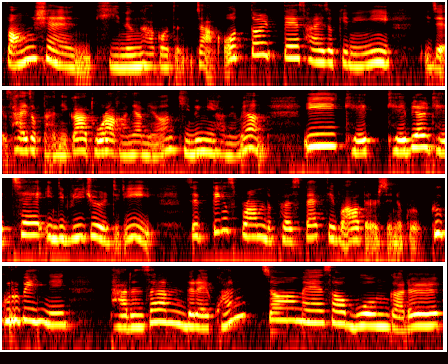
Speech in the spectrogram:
function 기능하거든. 자, 어떨 때 사회적 기능이 이제 사회적 단위가 돌아가냐면 기능이 하냐면 이 개, 개별 개체 individual들이 see things from the perspective of others in a group. 그 그룹에 있는 다른 사람들의 관점에서 무언가를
